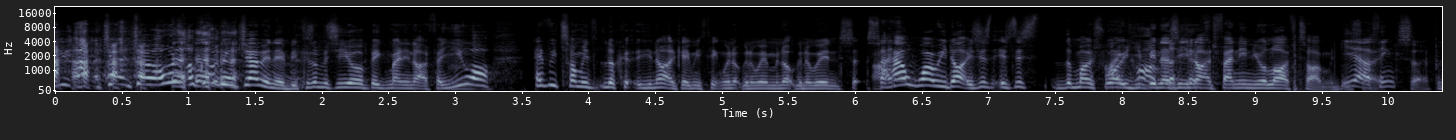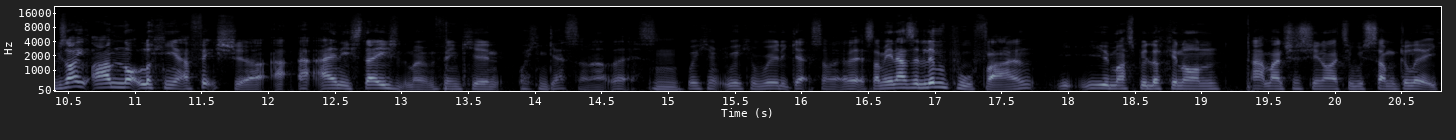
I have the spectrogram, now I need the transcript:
You- Joe, Joe, I want, I've got to bring Joe in here because obviously you're a big Man United fan. You mm. are every time we look at the United game, you think we're not going to win, we're not going to win. So, so how worried are you? Is this, is this the most worried you've been as a look at- United fan in your lifetime? Would you Yeah, I think so. Because I, I'm not looking at a fixture at, at any stage at the moment thinking we can get something out of this. Mm. We can we can really get something out of this. I mean, as a Liverpool fan, you must be looking on at Manchester United with some glee.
